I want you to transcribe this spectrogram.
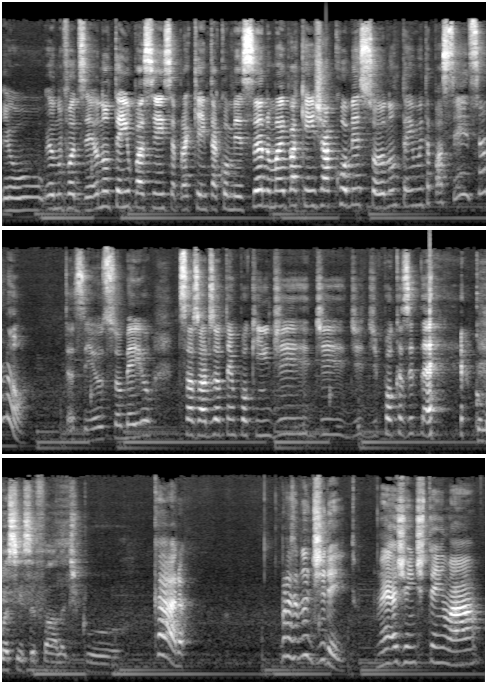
eu, eu não vou dizer, eu não tenho paciência pra quem tá começando, mas pra quem já começou eu não tenho muita paciência, não. Então, assim, eu sou meio. Nessas horas eu tenho um pouquinho de, de, de, de poucas ideias. Como assim você fala, tipo. Cara, por exemplo, no direito, né? A gente tem lá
